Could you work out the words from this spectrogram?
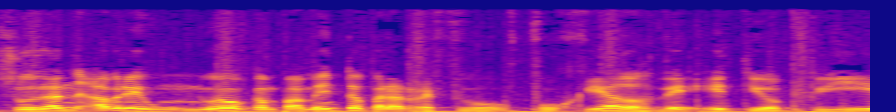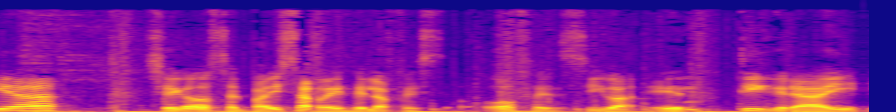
Sudán abre un nuevo campamento para refugiados de Etiopía llegados al país a raíz de la ofensiva en Tigray.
